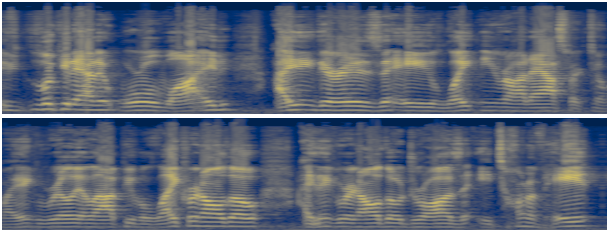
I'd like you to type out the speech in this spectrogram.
if looking at it worldwide, I think there is a lightning rod aspect to him. I think really a lot of people like Ronaldo. I think Ronaldo draws a ton of hate.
